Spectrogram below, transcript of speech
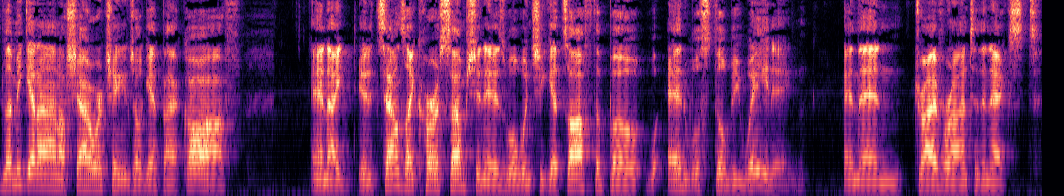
let me get on. I'll shower, change. I'll get back off. And I, it sounds like her assumption is, well, when she gets off the boat, Ed will still be waiting, and then drive her on to the next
